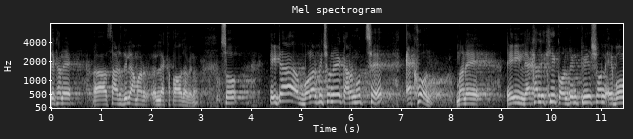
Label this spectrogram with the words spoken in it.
যেখানে সার্চ দিলে আমার লেখা পাওয়া যাবে না। সো এইটা বলার পিছনে কারণ হচ্ছে এখন মানে এই লেখালেখি কন্টেন্ট ক্রিয়েশন এবং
